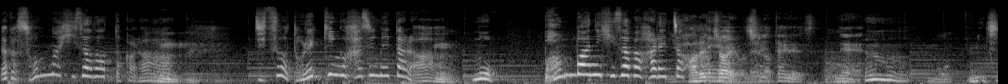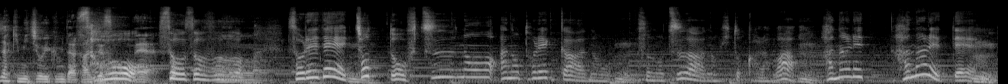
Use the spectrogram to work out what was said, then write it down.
だからそんな膝だったから、うん。実はトレッキング始めたら、うん。もうバンバンに膝が腫れちゃって。腫れちゃうよね痛いですね。うん、もう道なき道を行くみたいな感じですもんね。そうそうそうそう。そう、うん。それでうん。ちょっと普通のあのトレッカーの、うん。そのツアーの人からはうん。離れ離れて、うん。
